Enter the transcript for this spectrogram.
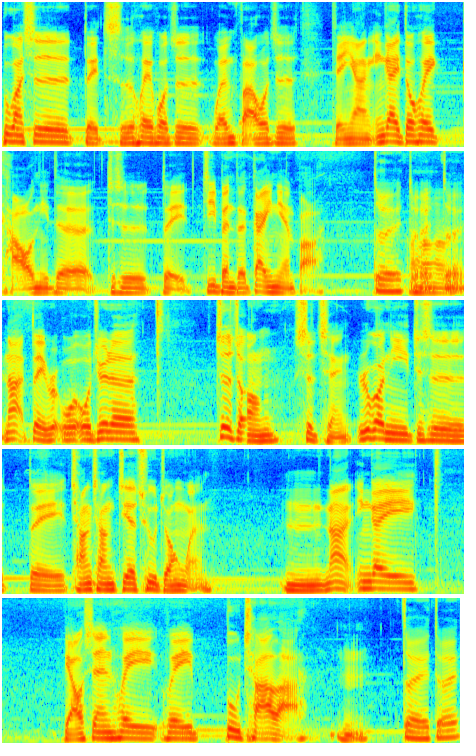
不管是对词汇或者文法或者怎样，应该都会考你的就是对基本的概念吧。对对嗯对，那对我我觉得这种事情，如果你就是对常常接触中文，嗯，那应该表现会会不差啦。嗯，对对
